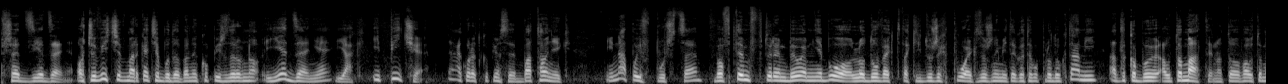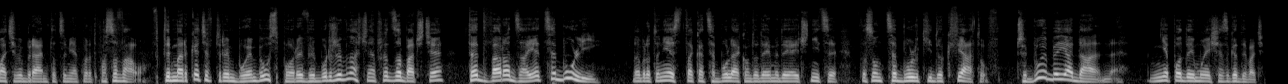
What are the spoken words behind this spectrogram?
przed zjedzeniem. Oczywiście w markecie budowlanym kupisz zarówno jedzenie, jak i picie. Ja akurat kupiłem sobie batonik i napój w puszce, bo w tym, w którym byłem, nie było lodówek czy takich dużych półek z różnymi tego typu produktami, a tylko były automaty. No to w automacie wybrałem to, co mi akurat pasowało. W tym markecie, w którym byłem, był spory wybór żywności. Na przykład zobaczcie, te dwa rodzaje cebuli. Dobra, to nie jest taka cebula, jaką dodajemy do jajecznicy. To są cebulki do kwiatów. Czy byłyby jadalne? Nie podejmuję się zgadywać.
